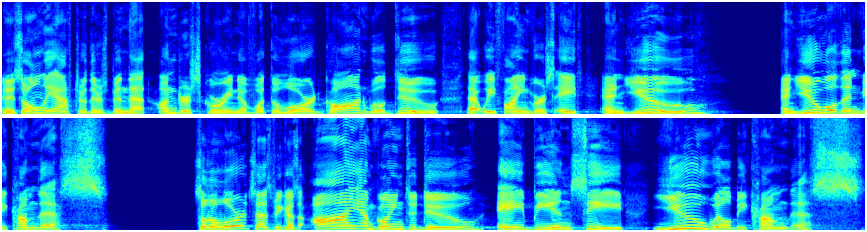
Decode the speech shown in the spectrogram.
And it's only after there's been that underscoring of what the Lord God will do that we find verse 8, and you, and you will then become this. So the Lord says, Because I am going to do A, B, and C, you will become this.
